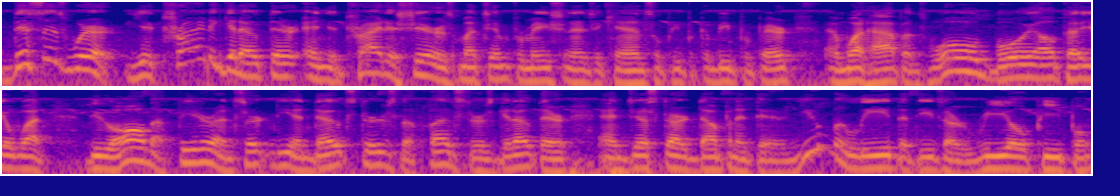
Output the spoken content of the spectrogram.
this is where you try to get out there and you try to share as much information as you can so people can be prepared. And what happens? Whoa, boy, I'll tell you what, do all the fear, uncertainty, and doubtsters, the fudsters, get out there and just start dumping it down. You believe that these are real people?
